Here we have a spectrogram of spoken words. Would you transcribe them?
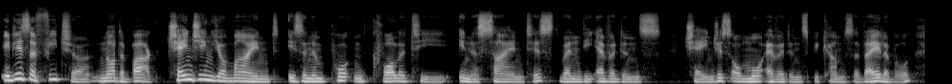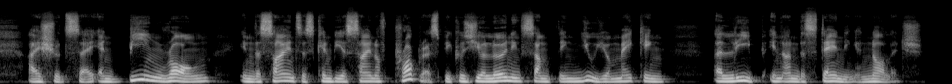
It is a feature, not a bug. Changing your mind is an important quality in a scientist when the evidence changes or more evidence becomes available, I should say. And being wrong in the sciences can be a sign of progress because you're learning something new. You're making a leap in understanding and knowledge.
